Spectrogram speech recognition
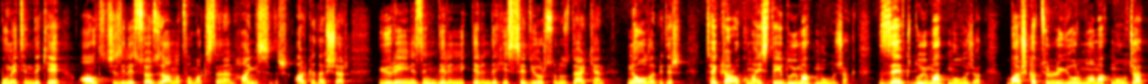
Bu metindeki alt çizili sözle anlatılmak istenen hangisidir? Arkadaşlar yüreğinizin derinliklerinde hissediyorsunuz derken ne olabilir? Tekrar okuma isteği duymak mı olacak? Zevk duymak mı olacak? Başka türlü yorumlamak mı olacak?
